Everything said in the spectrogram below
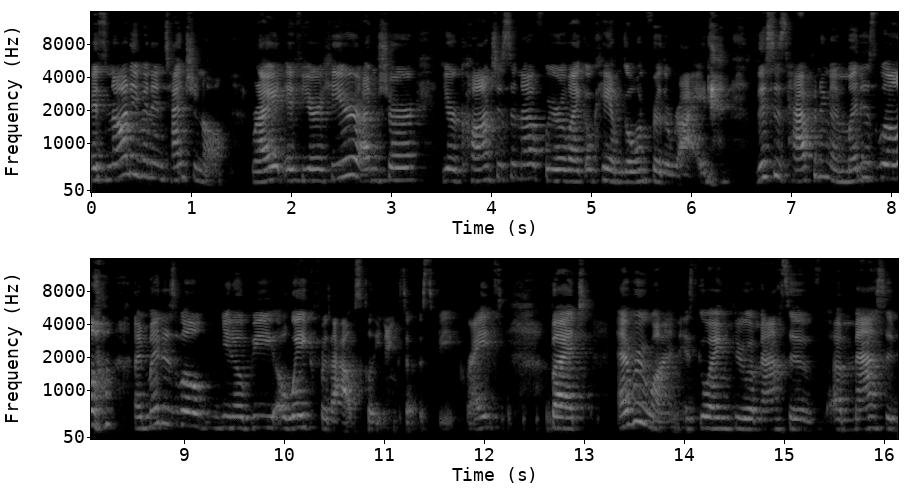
it's not even intentional right? If you're here, I'm sure you're conscious enough where you're like, okay, I'm going for the ride. this is happening. I might as well, I might as well, you know, be awake for the house cleaning, so to speak, right? But everyone is going through a massive, a massive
